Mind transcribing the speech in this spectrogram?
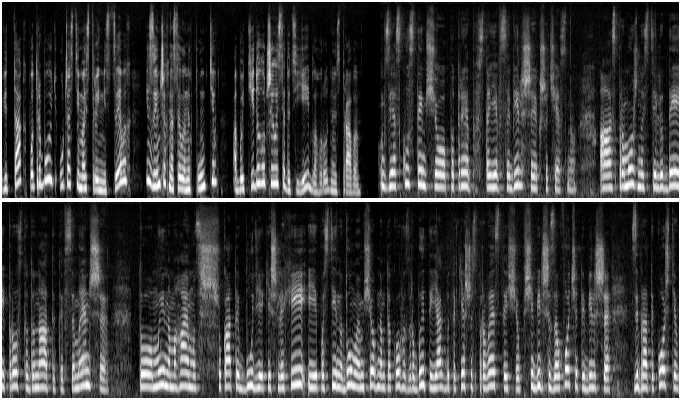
Відтак потребують участі майстринь місцевих і з інших населених пунктів, аби ті долучилися до цієї благородної справи. В зв'язку з тим, що потреб стає все більше, якщо чесно, а спроможності людей просто донатити все менше, то ми намагаємось шукати будь-які шляхи і постійно думаємо, що б нам такого зробити, як би таке щось провести, щоб ще більше заохочити, більше зібрати коштів,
